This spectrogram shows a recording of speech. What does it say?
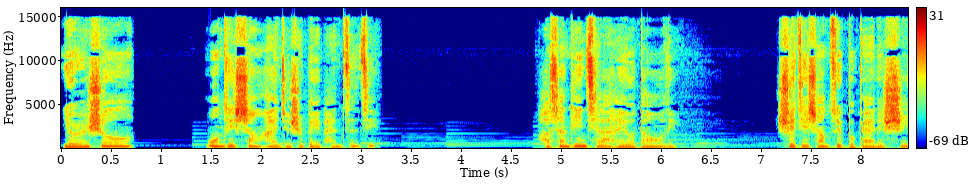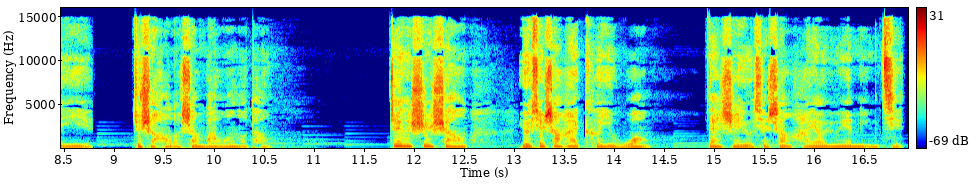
有人说，忘记伤害就是背叛自己。”好像听起来很有道理。世界上最不该的失忆，就是好了伤疤忘了痛。这个世上，有些伤害可以忘，但是有些伤害要永远铭记。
